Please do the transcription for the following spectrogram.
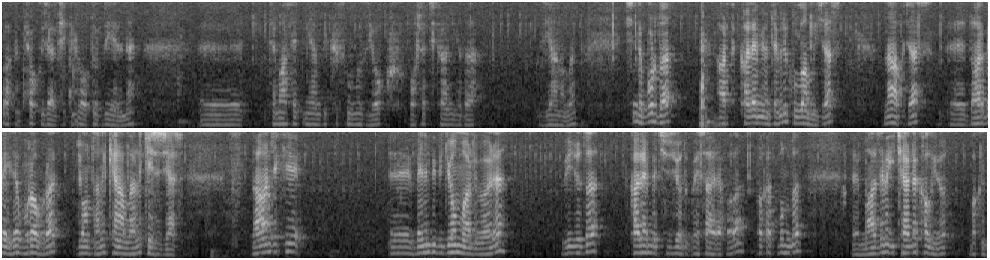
bakın çok güzel bir şekilde oturdu yerine. E, temas etmeyen bir kısmımız yok. Boşa çıkan ya da ziyan olan. Şimdi burada artık kalem yöntemini kullanmayacağız. Ne yapacağız? E, darbe ile vura vura contanın kenarlarını keseceğiz. Daha önceki e, benim bir videom vardı böyle. Videoda kalemle çiziyorduk vesaire falan. Fakat bunda e, malzeme içeride kalıyor. Bakın.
